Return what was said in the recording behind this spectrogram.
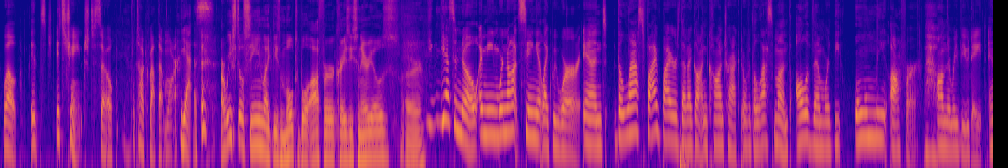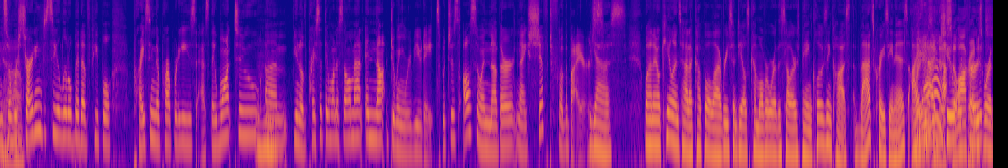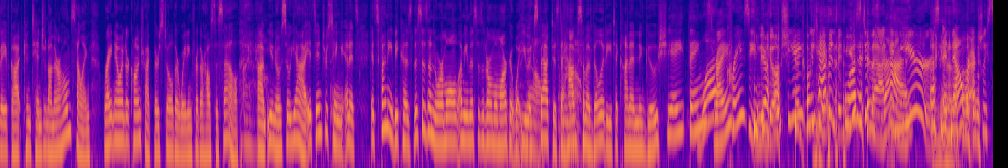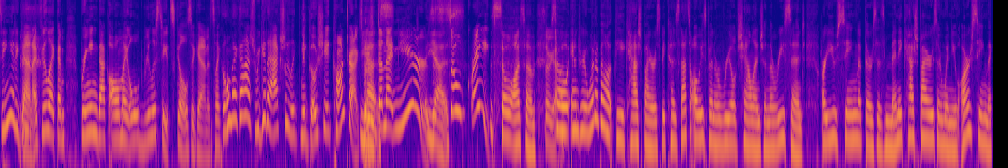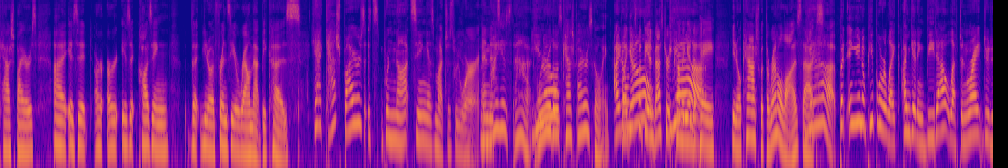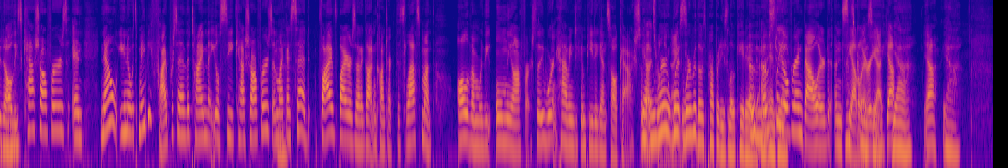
Well, it's it's changed, so we'll talk about that more. Yes. Are we still seeing like these multiple offer crazy scenarios? Or Yes and no. I mean, we're not seeing it like we were. And the last five buyers that I got in contract over the last month, all of them were the only offer on the review date. And so we're starting to see a little bit of people pricing their properties as they want to, um, you know, the price that they want to sell them at, and not doing review dates, which is also another nice shift for the buyers. Yes. Well, I know Keelan's had a couple uh, recent deals come over where the seller is paying closing costs. That's craziness. I've had two Seller offers credits? where they've got contingent on their home selling. Right now under contract, they're still they're waiting for their house to sell. I Um, you know, so yeah, it's interesting and it's it's funny because this is a normal. I mean, this is a normal market. What you know. expect is to I have know. some ability to kind of negotiate things, What? right? Crazy. Yeah. Negotiate? We haven't been What used to that, that? in years. And now we're actually seeing it again. I feel like I'm bringing back all my old real estate skills again. It's like, oh my gosh, we get to actually like negotiate contracts. We haven't done that in years. Yes. so great. So awesome. So, yeah. So, Andrea, what about the cash buyers? Because that's always been a real challenge in the recent. Are you seeing that there's as many cash buyers? And when you are seeing the cash buyers, uh, is it or, or is it causing that you know a frenzy around that because Yeah, cash buyers, it's we're not seeing as much as we were. and why is that? Where are those cash buyers going? I Well, I don't guess with the know. investors coming in to pay you know cash with the rental laws, that's Yeah, but and you know, people are like, "I'm getting beat out left and right due to Mm-hmm. all these cash offers," and now you know it's maybe five percent of the time that you'll see cash offers. And like I said, five buyers that I got in contract this last month, all of them were the only offer, so they weren't having to compete against all cash. So yeah. that's and where really nice. what where were those properties located? Uh, uh, mostly Andrea? over in Ballard and That's Seattle area. Yeah, Yeah. yeah. Yeah.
